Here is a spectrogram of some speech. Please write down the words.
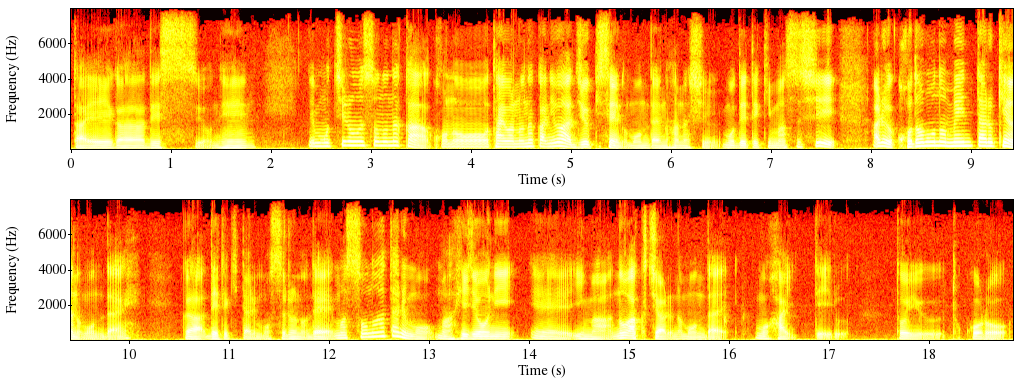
た映画ですよね。でもちろんその中、この対話の中には銃規制の問題の話も出てきますし、あるいは子供のメンタルケアの問題が出てきたりもするので、まあ、そのあたりもまあ非常に、えー、今のアクチュアルな問題も入っているというところ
